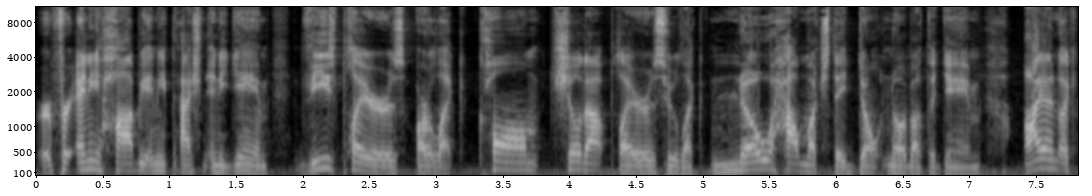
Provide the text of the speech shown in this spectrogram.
or for any hobby, any passion, any game, these players are like calm, chilled out players who like know how much they don't know about the game. I like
